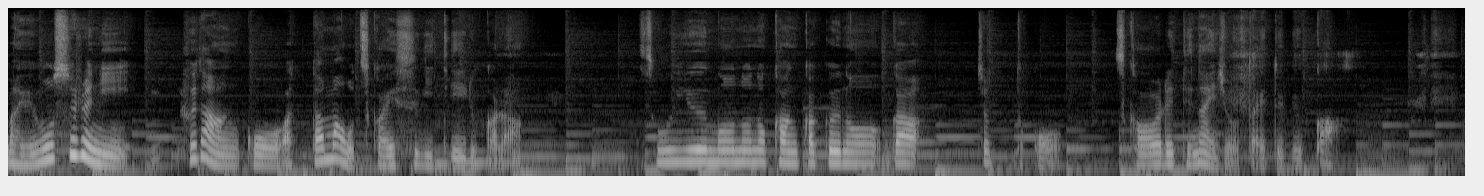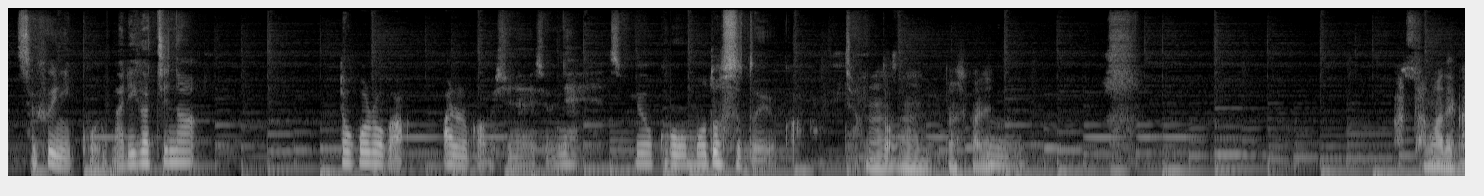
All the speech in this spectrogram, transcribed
まあ要するに普段こう頭を使いすぎているからそういうものの感覚のがちょっとこう使われてない状態というかそういうふうにこうなりがちなところがあるのかもしれないですよね。それをこう戻すというかちゃんと。うんうん、確かに、うん頭で考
